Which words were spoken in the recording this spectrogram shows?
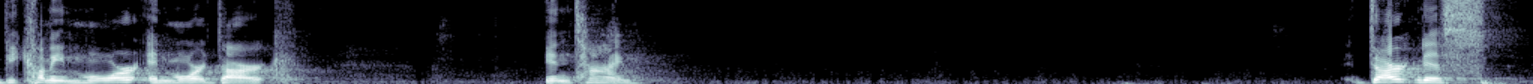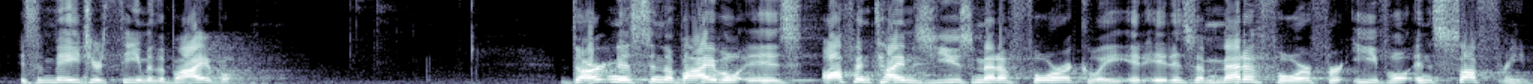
becoming more and more dark in time. Darkness is a major theme of the Bible. Darkness in the Bible is oftentimes used metaphorically. It, it is a metaphor for evil and suffering.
